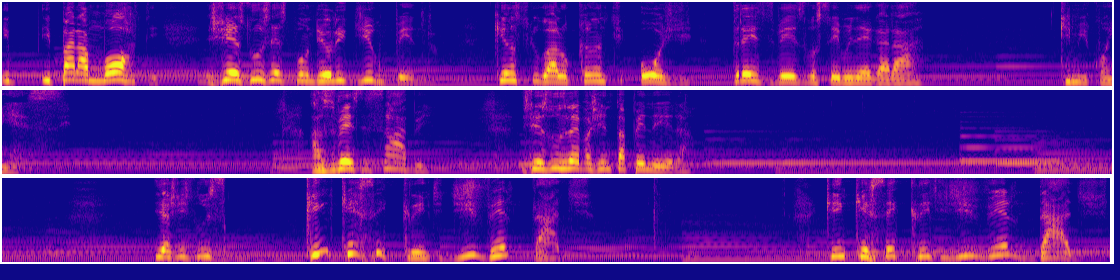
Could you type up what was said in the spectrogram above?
e, e para a morte. Jesus respondeu: Eu lhe digo, Pedro, que antes que o galo cante, hoje, três vezes você me negará que me conhece. Às vezes, sabe, Jesus leva a gente para a peneira. E a gente não. Quem quer ser crente de verdade? Quem quer ser crente de verdade?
